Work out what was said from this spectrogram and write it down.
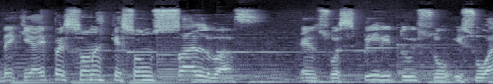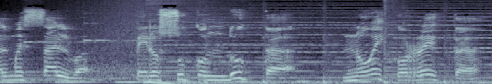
de que hay personas que son salvas en su espíritu y su, y su alma es salva, pero su conducta no es correcta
